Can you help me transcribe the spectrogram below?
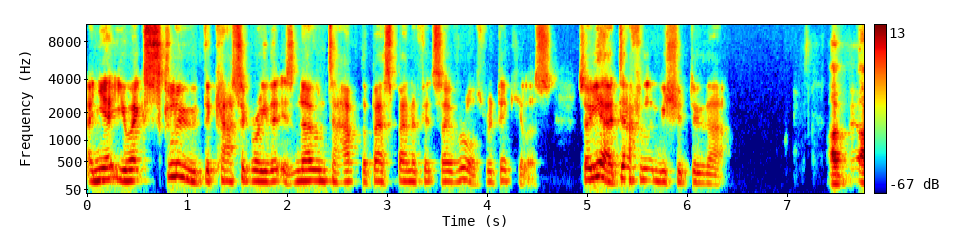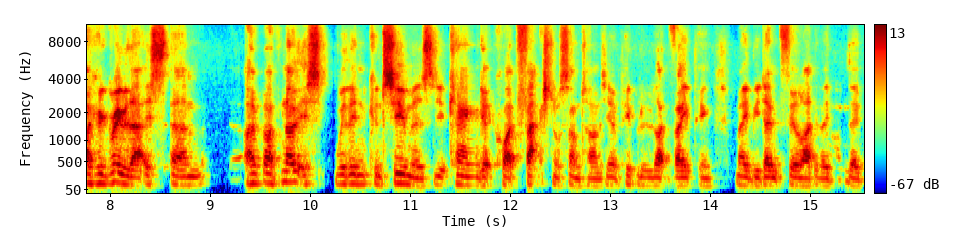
and yet you exclude the category that is known to have the best benefits overall. It's ridiculous. So yeah, definitely we should do that. I, I agree with that. It's um, I've, I've, noticed within consumers, you can get quite factional sometimes. You know, people who like vaping maybe don't feel like they, they,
